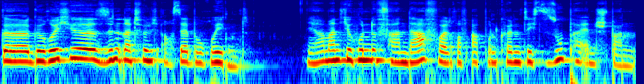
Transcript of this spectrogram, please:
Ge Gerüche sind natürlich auch sehr beruhigend. Ja, manche Hunde fahren da voll drauf ab und können sich super entspannen.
